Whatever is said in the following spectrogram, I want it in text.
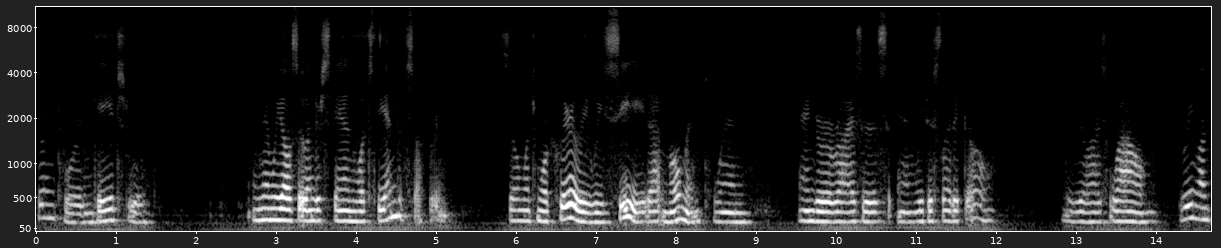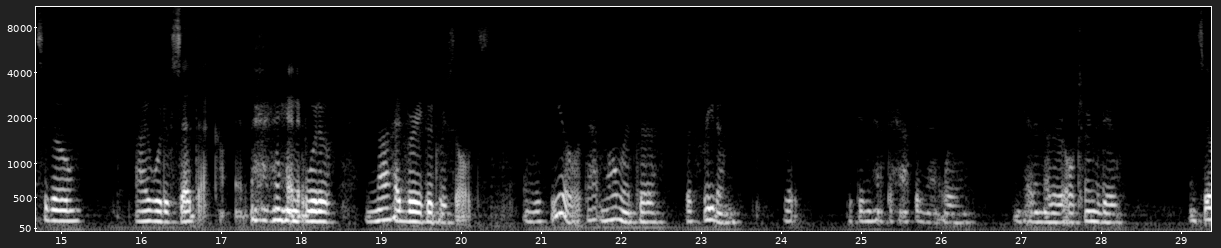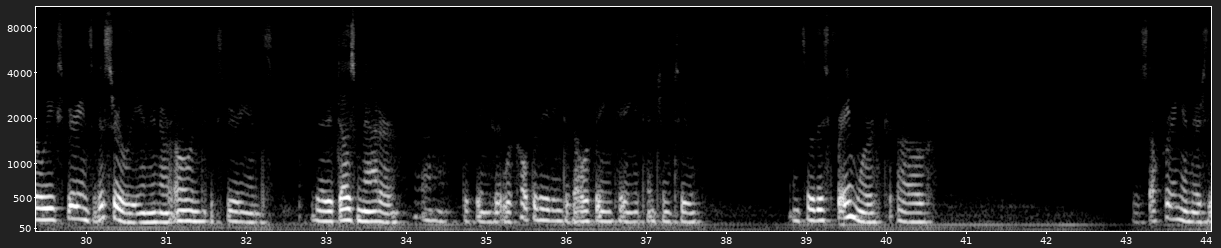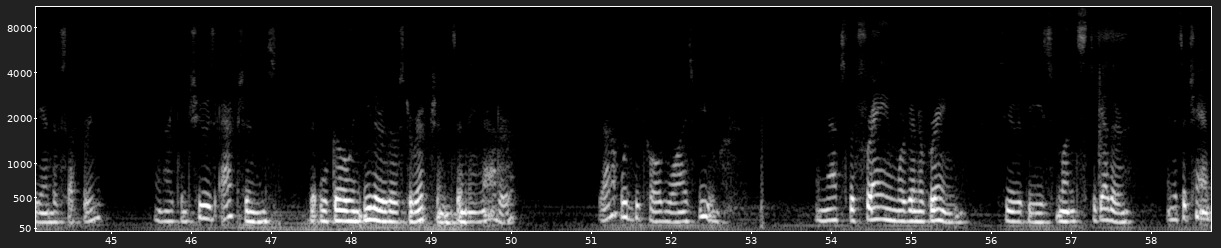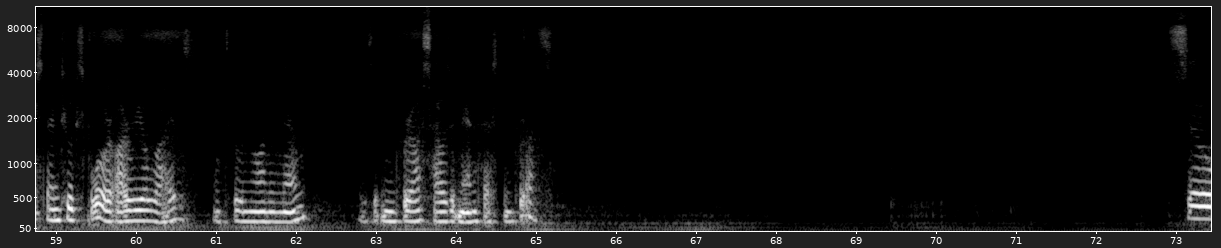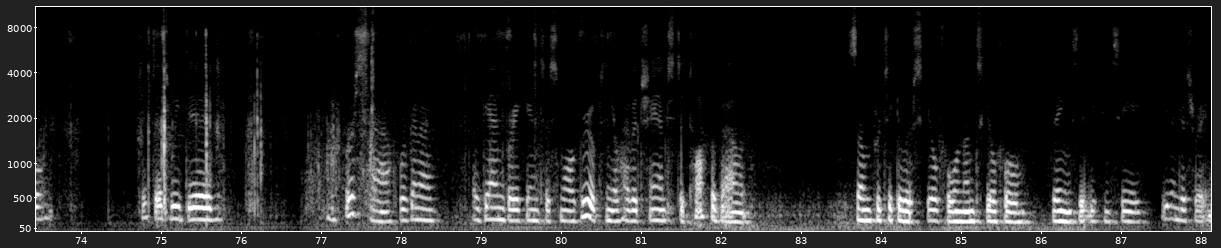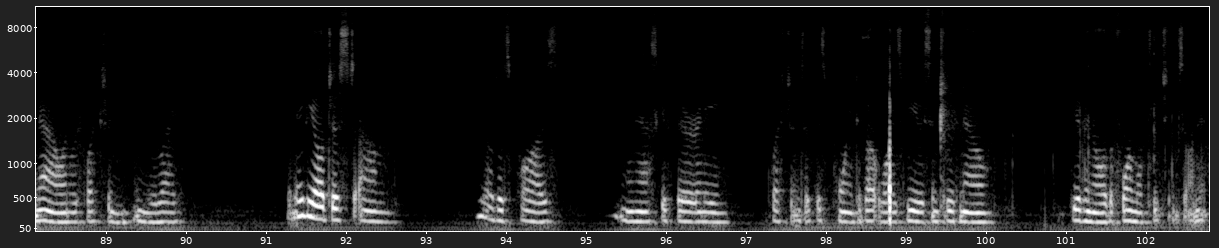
turned toward, engaged with. And then we also understand what's the end of suffering so much more clearly we see that moment when anger arises and we just let it go. We realize, wow, three months ago I would have said that comment and it would have not had very good results. And we feel at that moment the, the freedom that it didn't have to happen that way. We had another alternative. And so we experience viscerally and in our own experience that it does matter uh, the things that we're cultivating, developing, paying attention to. And so, this framework of there's suffering and there's the end of suffering, and I can choose actions that will go in either of those directions and they matter, that would be called wise view. And that's the frame we're going to bring to these months together. And it's a chance then to explore our real lives, what's going on in them, what does it mean for us? How is it manifesting for us? So, just as we did in the first half, we're going to again break into small groups, and you'll have a chance to talk about some particular skillful and unskillful things that you can see, even just right now, on reflection in your life. But maybe I'll just um, Maybe I'll just pause and ask if there are any questions at this point about wise view since we've now given all the formal teachings on it.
